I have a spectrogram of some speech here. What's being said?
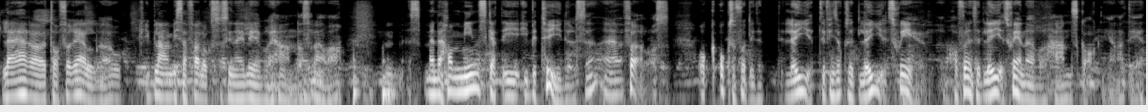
Lärare tar föräldrar och ibland i vissa fall också sina elever i hand och sådär. Va? Men det har minskat i, i betydelse eh, för oss och också fått lite löjet. Det finns också ett löjets sken, har funnits ett löjets sken över handskakningarna. Att det,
